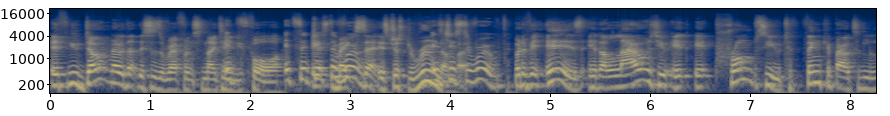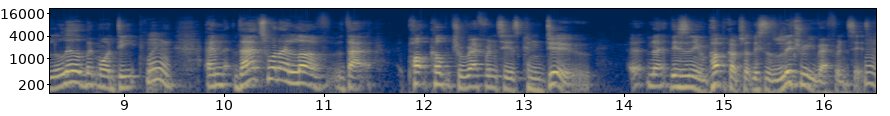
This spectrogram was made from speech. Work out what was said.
if you don't know that this is a reference to 1984, It's- it's a- just it a makes room. sense. It's just a room It's number. just a room. But if it is, it allows you, it, it prompts you to think about it a little bit more deeply. Hmm. And that's what I love that pop culture references can do. Uh, no, this isn't even pop culture, this is literary references, Hmm.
